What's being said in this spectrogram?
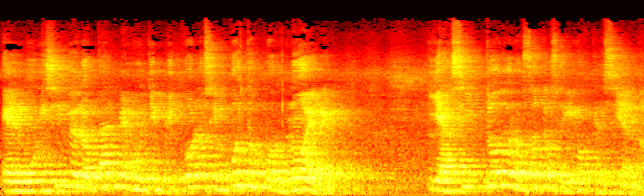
el municipio local me multiplicó los impuestos por nueve. Y así todos nosotros seguimos creciendo.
